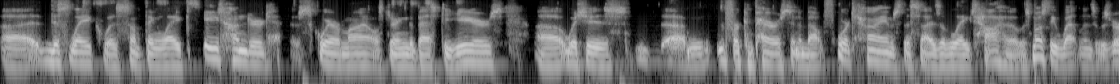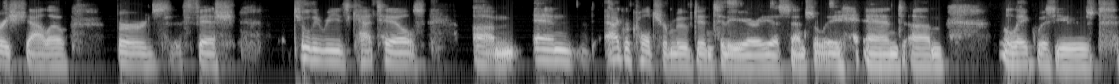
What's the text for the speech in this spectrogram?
uh, this lake was something like 800 square miles during the best of years, uh, which is, um, for comparison, about four times the size of Lake Tahoe. It was mostly wetlands. It was very shallow birds, fish, tule reeds, cattails. Um, and agriculture moved into the area essentially. And um, the lake was used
